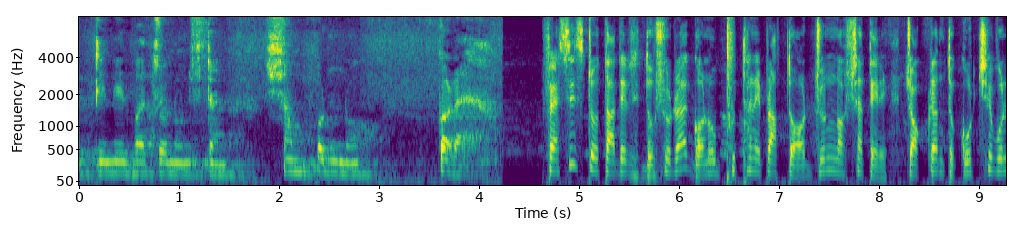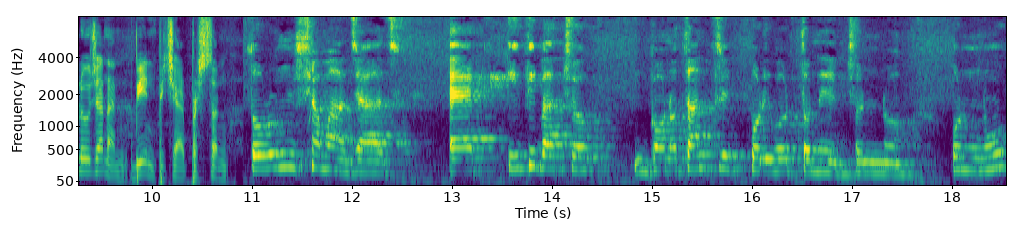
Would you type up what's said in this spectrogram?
একটি নির্বাচন অনুষ্ঠান সম্পন্ন করা। ফ্যাসিস্ট ও তাদের দোসররা গণ অভ্যুত্থানে প্রাপ্ত অর্জন নস্যাতের চক্রান্ত করছে বলেও জানান বিএনপি চেয়ারপারসন। তরুণ সমাজ আজ এক ইতিবাচক গণতান্ত্রিক পরিবর্তনের জন্য উন্মুখ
